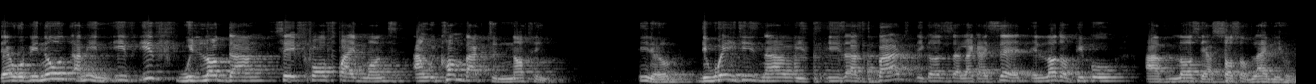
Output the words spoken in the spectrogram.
There will be no, I mean, if, if we lock down, say, four, five months, and we come back to nothing, you know, the way it is now is, is as bad because, uh, like I said, a lot of people have lost their source of livelihood.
